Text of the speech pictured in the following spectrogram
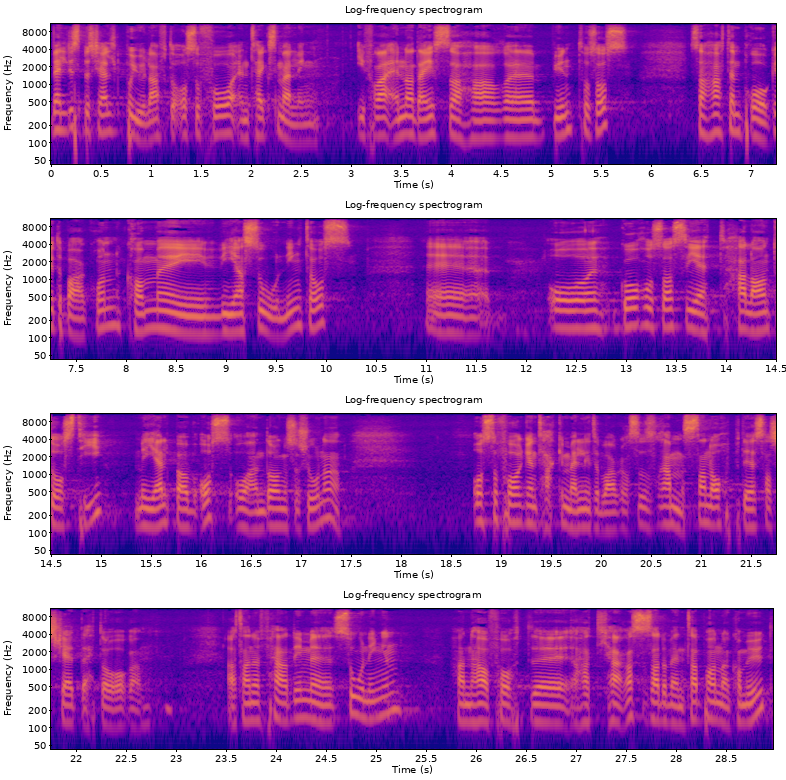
veldig spesielt på julaften å få en tekstmelding fra en av de som har eh, begynt hos oss. Som har hatt en bråkete bakgrunn, kommer via soning til oss. Eh, og går hos oss i et halvannet års tid med hjelp av oss og andre organisasjoner. Og så får jeg en takkemelding tilbake, og så ramser han opp det som har skjedd dette året. At han er ferdig med soningen. Han har fått, eh, hatt kjæreste som hadde venta på han å kom ut.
